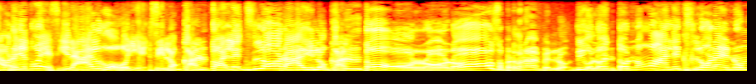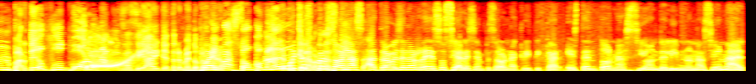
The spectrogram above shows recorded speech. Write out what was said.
Ahora yo te voy a decir algo. Oye, si lo cantó Alex Lora y lo cantó horroroso. Perdóname, pero lo- digo, lo entonó Alex Lora en un partido de fútbol, una cosa así. Ay, qué tremendo. ¿Pero Bueno, qué pasó, comadre? Muchas la verdad es que- personas a través de las redes sociales empezaron a criticar esta entonación del himno nacional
